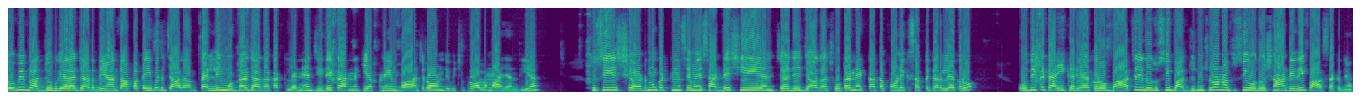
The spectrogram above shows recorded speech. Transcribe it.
ਤੋਂ ਵੀ ਬਾਜੂ ਵਗੈਰਾ ਜੜਦੇ ਆ ਤਾਂ ਆਪਾਂ ਕਈ ਵਾਰ ਜ਼ਿਆਦਾ, ਪਹਿਲਾਂ ਹੀ ਮੋਢਾ ਜ਼ਿਆਦਾ ਕੱਟ ਲੈਨੇ ਆ, ਜਿਹਦੇ ਕਾਰਨ ਕਿ ਆਪਣੇ ਬਾਹ ਚੜਾਉਣ ਦੇ ਵਿੱਚ ਪ੍ਰੋਬਲਮ ਆ ਜਾਂਦੀ ਆ। ਤੁਸੀਂ ਸ਼ਰਟ ਨੂੰ ਕੱਟਣ ਸਮੇਂ 6.5 ਇੰਚ ਜੇ ਜ਼ਿਆਦਾ ਛੋਟਾ ਨੈਕ ਆ ਤਾਂ ਪੌਣੇ 7 ਕਰ ਲਿਆ ਕਰੋ। ਉਹਦੀ ਕਟਾਈ ਕਰਿਆ ਕਰੋ। ਬਾਅਦ ਚ ਜਦੋਂ ਤੁਸੀਂ ਬਾਜੂ ਨੂੰ ਚੜਾਉਣਾ, ਤੁਸੀਂ ਉਦੋਂ ਛਾਂਟ ਇਹਦੀ ਪਾ ਸਕਦੇ ਹੋ।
